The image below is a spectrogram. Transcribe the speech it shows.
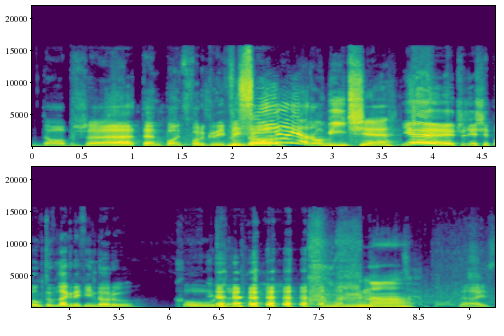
Dobrze, ten points for Wy se Gryffindor. jaja robicie! Jej, 30 punktów dla Gryffindoru. Kurde. Kurna. Nice.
